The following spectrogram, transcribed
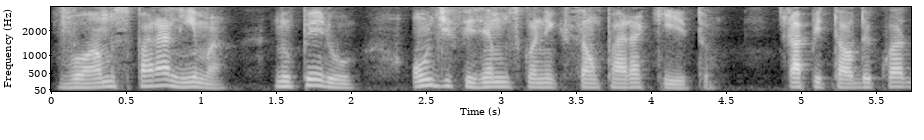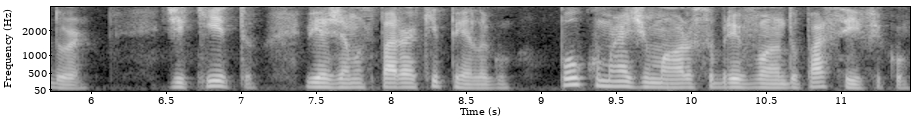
Voamos para Lima, no Peru, onde fizemos conexão para Quito, capital do Equador. De Quito, viajamos para o arquipélago, pouco mais de uma hora sobrevoando o Pacífico.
